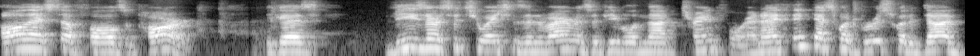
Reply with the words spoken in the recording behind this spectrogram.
all that stuff falls apart because these are situations and environments that people have not trained for. And I think that's what Bruce would have done.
